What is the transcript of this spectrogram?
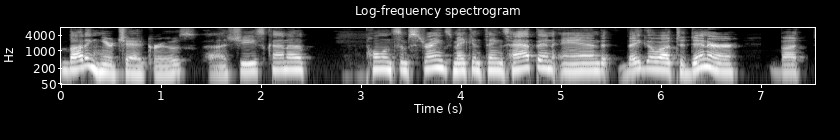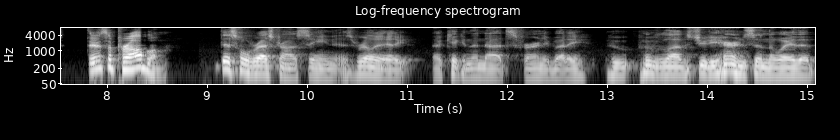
budding here, Chad Cruz. Uh, she's kind of pulling some strings, making things happen, and they go out to dinner, but there's a problem this whole restaurant scene is really a, a, kick in the nuts for anybody who who loves Judy Aronson the way that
